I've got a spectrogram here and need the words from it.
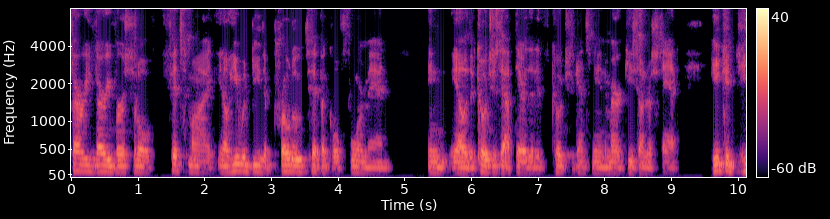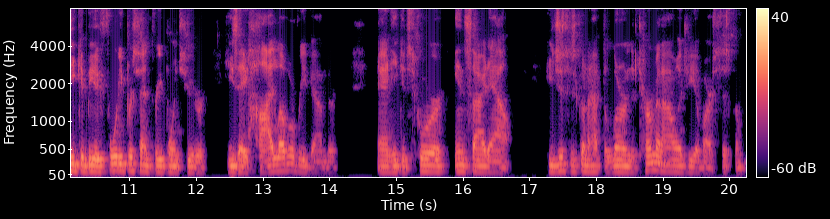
very very versatile fits my, you know, he would be the prototypical four man. And you know, the coaches out there that have coached against me in the Americas understand. He could he could be a 40% three-point shooter. He's a high level rebounder and he could score inside out. He just is going to have to learn the terminology of our system.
